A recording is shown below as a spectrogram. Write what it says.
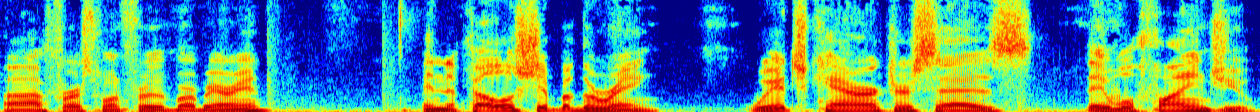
Uh, first one for the Barbarian. In the Fellowship of the Ring, which character says they will find you,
